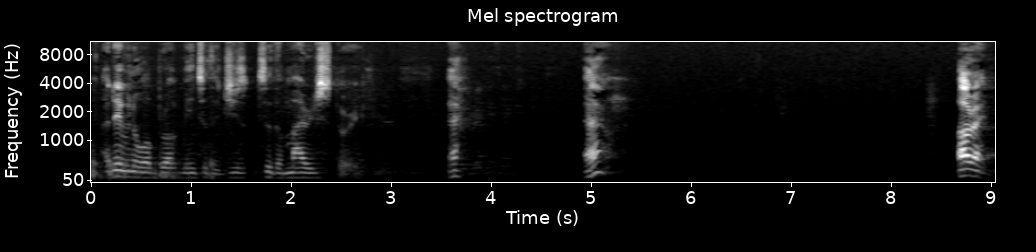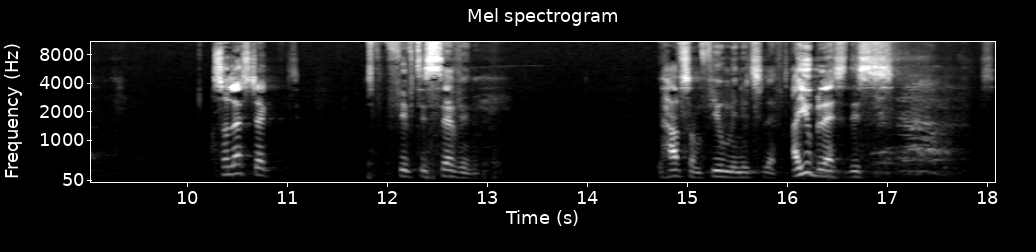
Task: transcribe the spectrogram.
I don't even know what brought me to the to the marriage story. Yeah? Yeah? All right. So let's check 57. We have some few minutes left. Are you blessed this? Yes,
